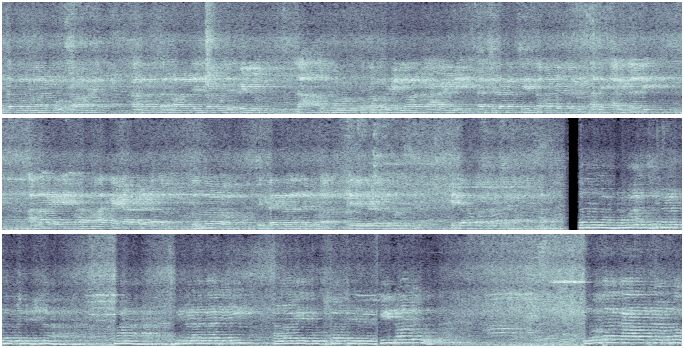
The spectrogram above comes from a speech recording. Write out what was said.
ఇంతకుముందు మనకు సహాయం అందరూ సన్మానం చేస్తామని చెప్పిండు. లాస్ట్ మూడు ఒక మూడేళ్ళ వరకు ఆగండి. ఖచ్చితంగా చేస్తామని చెప్పిండు. అది అవుతుంది అలాగే మన మార్కెట్ ఆడే గత తొందరలో ఫిక్స్ అవుతుందని కూడా తెలియజేయడం జరుగుతుంది. ఇది అవకాశం నూతన కాలంలో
